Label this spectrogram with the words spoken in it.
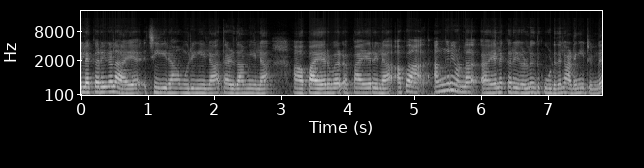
ഇലക്കറികളായ ചീര മുരിങ്ങയില തഴുതാമീല പയർ പയറില അപ്പോൾ അങ്ങനെയുള്ള ഇലക്കറികളിലും ഇത് കൂടുതൽ അടങ്ങിയിട്ടുണ്ട്.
